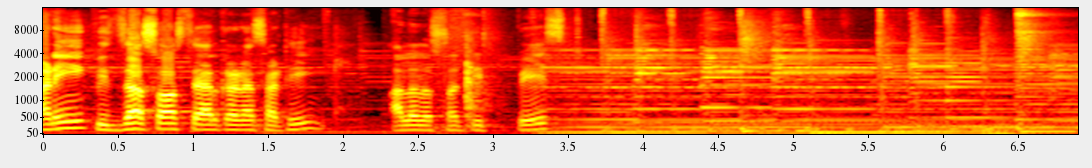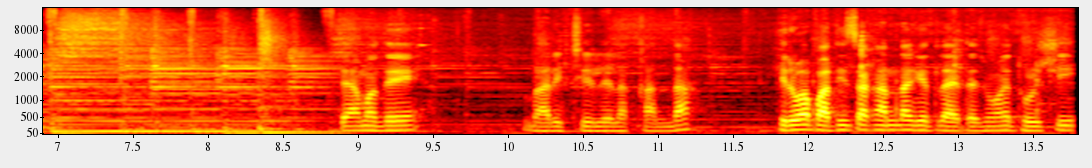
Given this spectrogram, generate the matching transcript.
आणि पिझ्झा सॉस तयार करण्यासाठी आलं लसणाची पेस्ट त्यामध्ये बारीक चिरलेला कांदा हिरवा पातीचा कांदा घेतला आहे त्याच्यामुळे थोडीशी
